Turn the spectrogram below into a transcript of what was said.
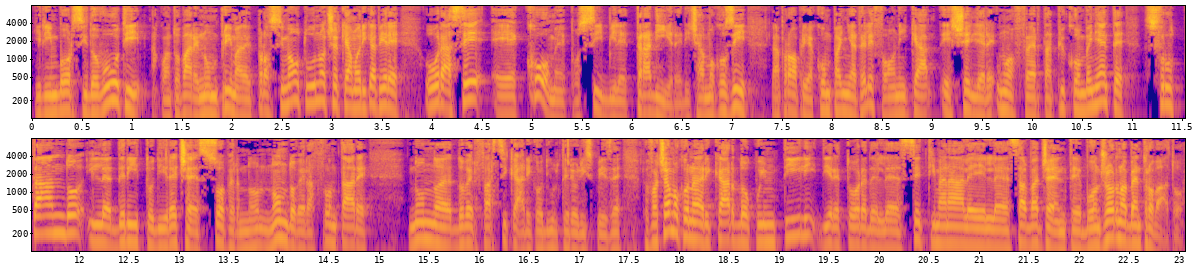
i rimborsi dovuti, a quanto pare non prima del prossimo autunno, cerchiamo di capire ora se e come è possibile tradire, diciamo così, la propria compagnia telefonica e scegliere un'offerta più conveniente sfruttando il diritto di recesso per non, dover affrontare fare, non dover farsi carico di ulteriori spese. Lo facciamo con Riccardo Quintili, direttore del settimanale Il Salvagente. Buongiorno e ben trovato.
